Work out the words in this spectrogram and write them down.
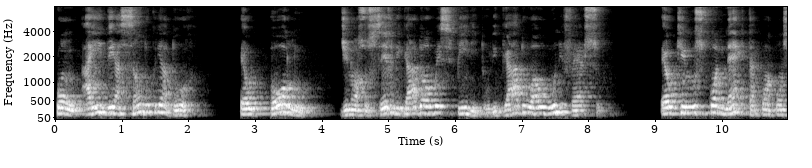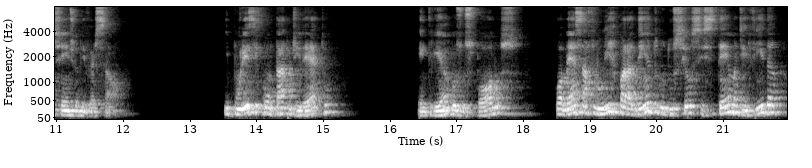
com a ideação do Criador. É o polo de nosso ser ligado ao Espírito, ligado ao universo. É o que nos conecta com a consciência universal. E por esse contato direto entre ambos os polos, começa a fluir para dentro do seu sistema de vida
